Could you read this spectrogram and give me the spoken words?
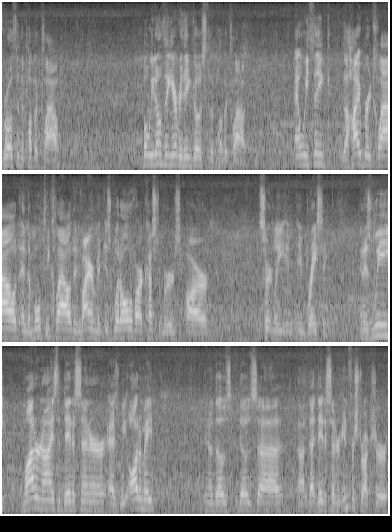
growth in the public cloud, but we don't think everything goes to the public cloud. And we think the hybrid cloud and the multi-cloud environment is what all of our customers are certainly embracing. And as we modernize the data center, as we automate you know, those, those, uh, uh, that data center infrastructure,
